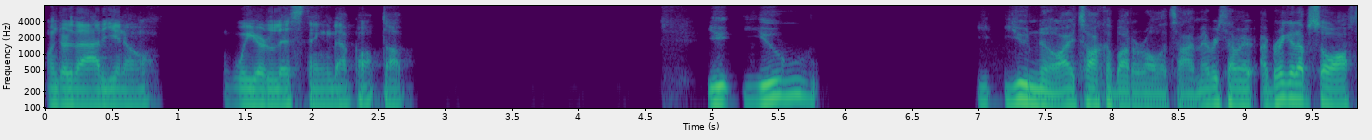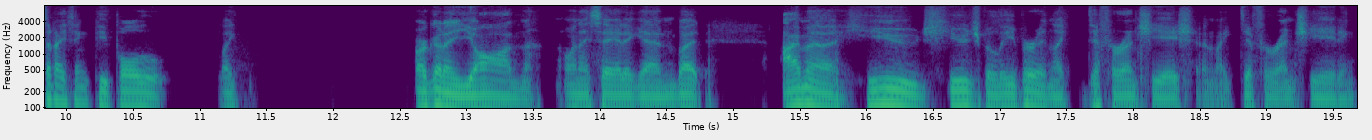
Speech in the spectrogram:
under that, you know, weird listing that popped up. You, you you know i talk about it all the time. Every time I, bring it up so often i think people like are to yawn when i say it again but i'm a huge huge believer in like differentiation like differentiating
